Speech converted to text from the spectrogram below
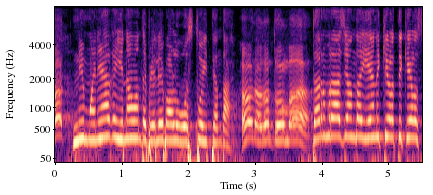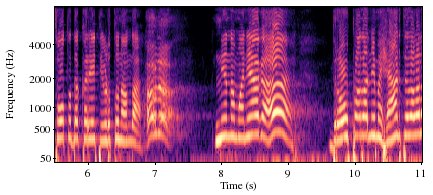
ಹೌದ್ ನಿಮ್ ಮನ್ಯಾಗ ಇನ್ನ ಒಂದು ಬೆಲೆ ಬಾಳು ವಸ್ತು ಐತಿ ಅಂದ. ಹೌದು ಅದೊಂದು ತಗೊಂಬ ಧರ್ಮರಾಜ ಅಂದ ಏನು ಕೇಳ್ತಿ ಕೇಳ ಸೋತದ ಕರಿ ಐತಿ ಇಡ್ತು ಅಂದ. ಹೌದಾ. ನಿನ್ನ ಮನ್ಯಾಗ ದ್ರೌಪದ ನಿಮ್ಮ ಹೆಣ್ತಿದಳಲ್ಲ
